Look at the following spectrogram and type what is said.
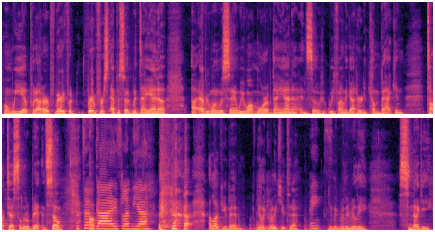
when we uh, put out our very, very first episode with Diana, uh, everyone was saying we want more of Diana, and so we finally got her to come back and talk to us a little bit. And so, what's up, uh, guys? Love ya. I love you, babe. Love you look you. really cute today. Thanks. You look really, really snuggy.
